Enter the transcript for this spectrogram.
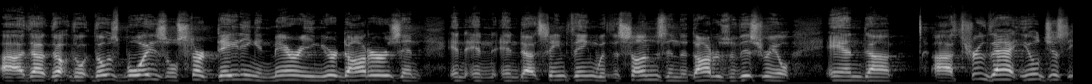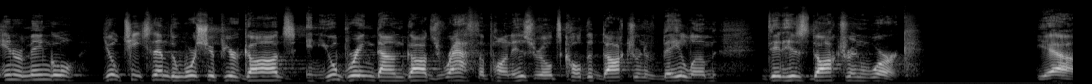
uh, the, the, those boys will start dating and marrying your daughters, and and and, and uh, same thing with the sons and the daughters of Israel. And uh, uh, through that, you'll just intermingle. You'll teach them to worship your gods, and you'll bring down God's wrath upon Israel. It's called the doctrine of Balaam. Did his doctrine work? Yeah,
